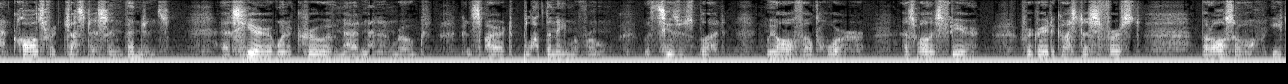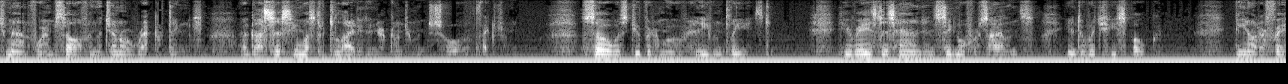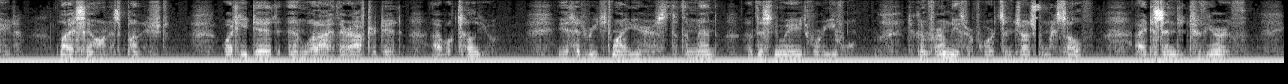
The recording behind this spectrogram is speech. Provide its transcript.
and calls for justice and vengeance, as here when a crew of madmen and rogues conspired to blot the name of Rome with Caesar's blood, we all felt horror as well as fear for great Augustus first, but also each man for himself in the general wreck of things. Augustus, you must have delighted in your countrymen's show of affection. So was Jupiter moved and even pleased. He raised his hand in signal for silence, into which he spoke. Be not afraid, Lycaon is punished. What he did and what I thereafter did, I will tell you. It had reached my ears that the men of this new age were evil. To confirm these reports and judge for myself, I descended to the earth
